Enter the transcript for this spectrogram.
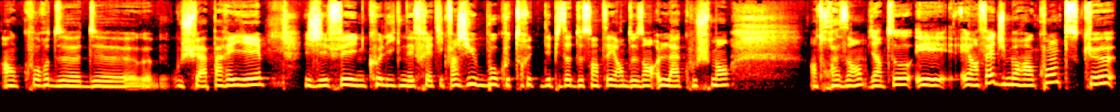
en cours de, de où je suis appareillée. J'ai fait une colique néphrétique. Enfin, j'ai eu beaucoup de trucs, d'épisodes de santé en deux ans, l'accouchement en trois ans. Bientôt. Et, et en fait je me rends compte que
